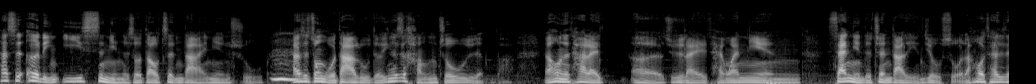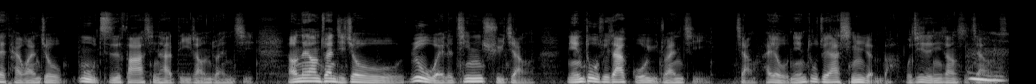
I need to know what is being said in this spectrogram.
他是二零一四年的时候到正大来念书，他是中国大陆的，应该是杭州人吧。然后呢，他来呃，就是来台湾念三年的正大的研究所。然后他就在台湾就募资发行他的第一张专辑，然后那张专辑就入围了金曲奖年度最佳国语专辑奖，还有年度最佳新人吧。我记得印象是这样子。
